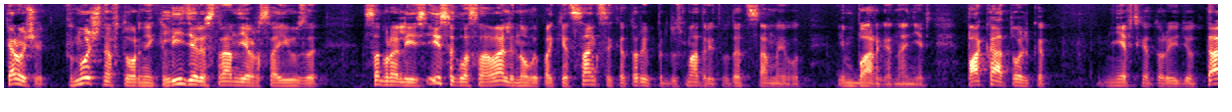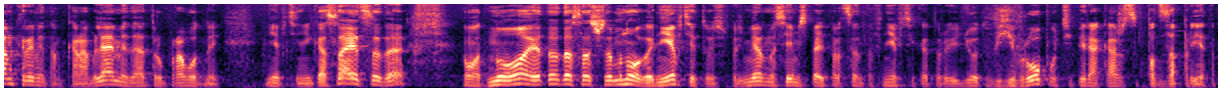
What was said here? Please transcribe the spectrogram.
Короче, в ночь на вторник лидеры стран Евросоюза собрались и согласовали новый пакет санкций, который предусматривает вот этот самый вот эмбарго на нефть. Пока только нефть, которая идет танкерами, там, кораблями, да, трубопроводной нефти не касается, да, вот, но это достаточно много нефти, то есть примерно 75 процентов нефти, которая идет в Европу, теперь окажется под запретом.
